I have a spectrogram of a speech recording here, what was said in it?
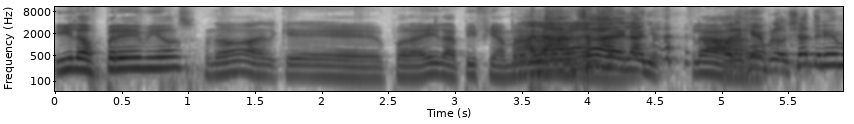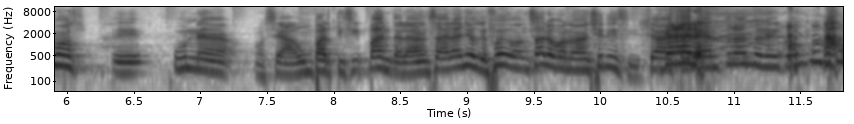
Y los premios, ¿no? Al que por ahí la pifia más. A la avanzada del año. Claro. Por ejemplo, ya tenemos eh, una, o sea, un participante a la danza del año que fue Gonzalo con los Angelici. Ya Claro. entrando en el concurso.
